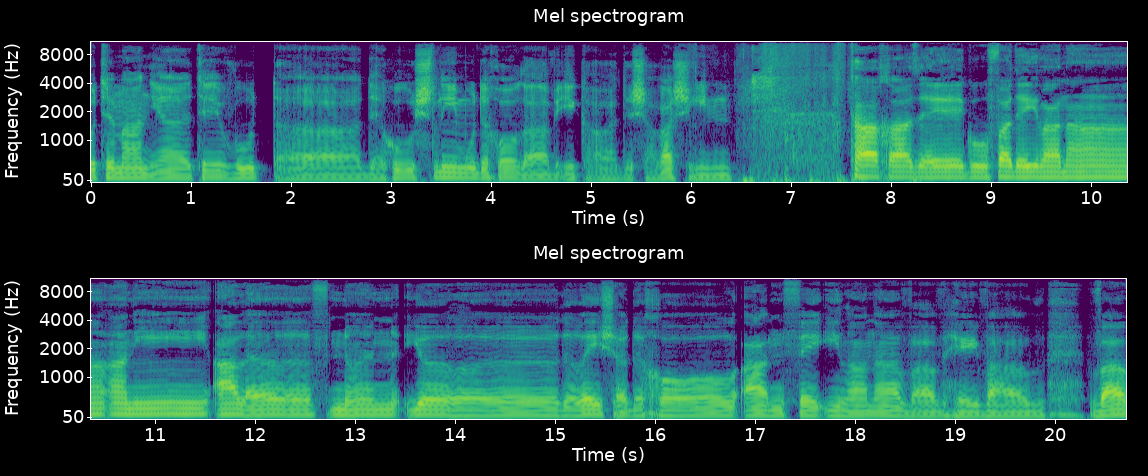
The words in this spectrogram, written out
ותמניה תבותה דהו שלימו דכולה Maschinen. דשרשין. תחזה גופא דילנה אני א' נ' י' רישא דכל ענפי אילנה ו' ה' ו' ו' ה'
